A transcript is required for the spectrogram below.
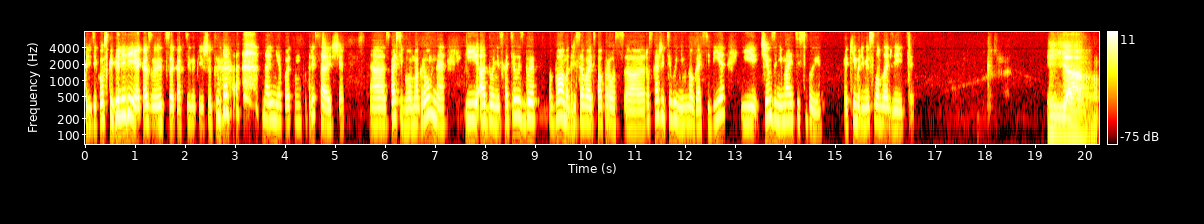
Третьяковской галерее, оказывается, картины пишут на льне, поэтому потрясающе. А, спасибо вам огромное. И, Адонис, хотелось бы вам адресовать вопрос. А, расскажите вы немного о себе и чем занимаетесь вы, каким ремеслом владеете. Я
